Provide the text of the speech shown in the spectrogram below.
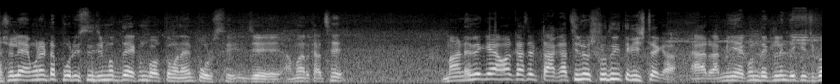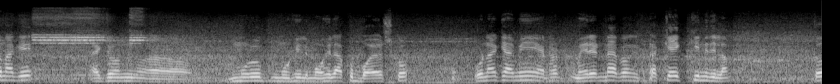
আসলে এমন একটা পরিস্থিতির মধ্যে এখন বর্তমানে আমি পড়ছি যে আমার কাছে মানে থেকে আমার কাছে টাকা ছিল শুধুই তিরিশ টাকা। আর আমি এখন দেখলেন যে কিছুক্ষণ আগে একজন মুরুব মহিলা মহিলা খুব বয়স্ক, ওনাকে আমি একটা মেরেন্ডা এবং একটা কেক কিনে দিলাম। তো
